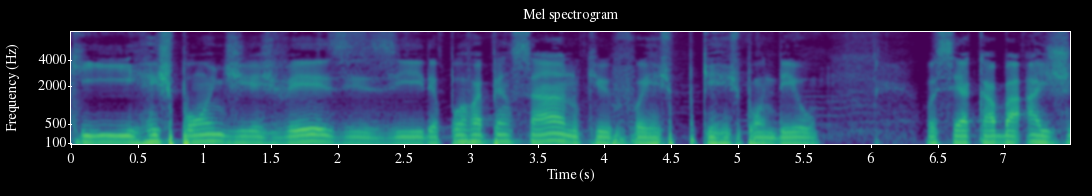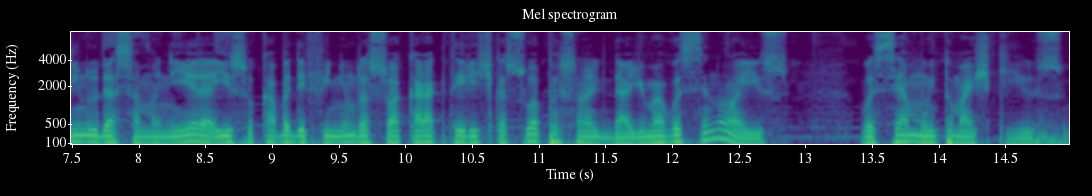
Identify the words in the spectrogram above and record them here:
que responde às vezes e depois vai pensar no que foi que respondeu. Você acaba agindo dessa maneira e isso acaba definindo a sua característica, a sua personalidade, mas você não é isso. Você é muito mais que isso.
